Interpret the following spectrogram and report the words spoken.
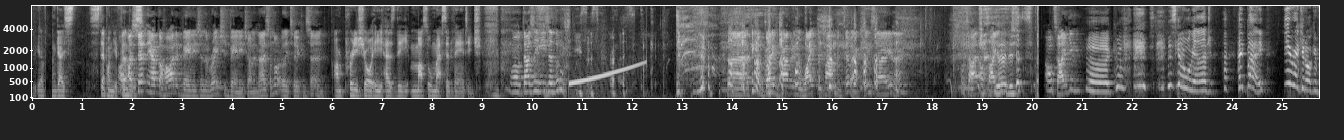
You're gonna fucking go s- step on your I, I certainly have the height advantage and the reach advantage on him, though, so I'm not really too concerned. I'm pretty sure he has the muscle mass advantage. Well, does he? He's a little. Jesus Christ. Uh, I think I've got him covered in the weight department too, actually. So you know, I'll take. I'll take You know, him. this, I'll take him. Oh, Christ. He's gonna walk out of there. Hey, babe, you reckon I can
